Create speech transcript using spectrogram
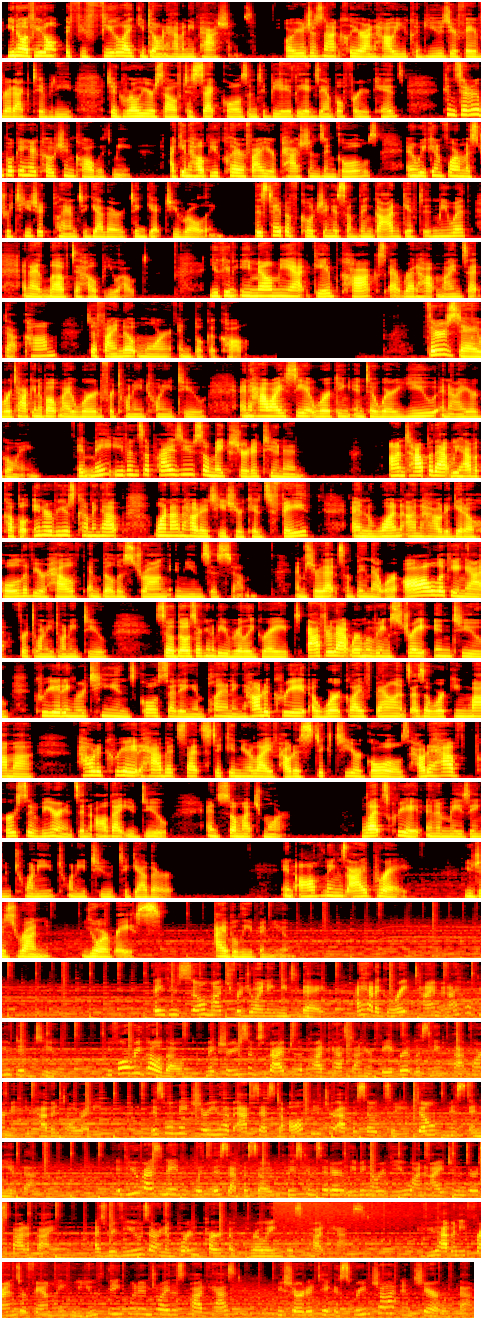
You know, if you don't, if you feel like you don't have any passions, or you're just not clear on how you could use your favorite activity to grow yourself, to set goals, and to be the example for your kids, consider booking a coaching call with me. I can help you clarify your passions and goals, and we can form a strategic plan together to get you rolling. This type of coaching is something God gifted me with, and I'd love to help you out. You can email me at gabecox at redhotmindset.com to find out more and book a call. Thursday, we're talking about my word for 2022 and how I see it working into where you and I are going. It may even surprise you, so make sure to tune in. On top of that, we have a couple interviews coming up one on how to teach your kids faith, and one on how to get a hold of your health and build a strong immune system. I'm sure that's something that we're all looking at for 2022. So, those are going to be really great. After that, we're moving straight into creating routines, goal setting, and planning, how to create a work life balance as a working mama, how to create habits that stick in your life, how to stick to your goals, how to have perseverance in all that you do, and so much more. Let's create an amazing 2022 together. In all things, I pray you just run your race. I believe in you. Thank you so much for joining me today. I had a great time and I hope you did too. Before we go, though, make sure you subscribe to the podcast on your favorite listening platform if you haven't already. This will make sure you have access to all future episodes so you don't miss any of them. If you resonated with this episode, please consider leaving a review on iTunes or Spotify, as reviews are an important part of growing this podcast. If you have any friends or family who you think would enjoy this podcast, be sure to take a screenshot and share it with them.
